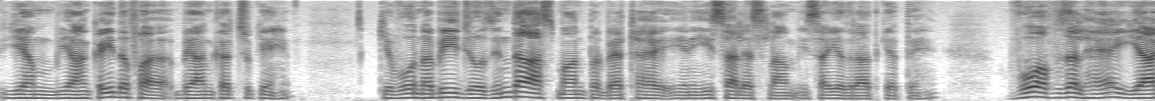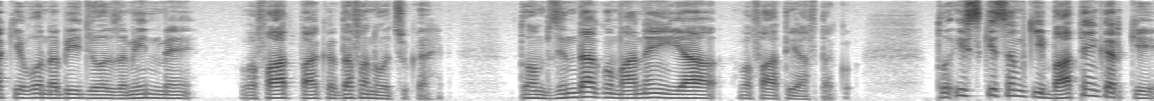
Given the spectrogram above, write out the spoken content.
یہ ہم یہاں کئی دفعہ بیان کر چکے ہیں کہ وہ نبی جو زندہ آسمان پر بیٹھا ہے یعنی عیسیٰ علیہ السلام، عیسائی حضرات کہتے ہیں، وہ افضل ہے یا کہ وہ نبی جو زمین میں وفات پا کر دفن ہو چکا ہے۔ تو ہم زندہ کو مانیں یا وفات یافتہ کو؟ تو اس قسم کی باتیں کر کے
